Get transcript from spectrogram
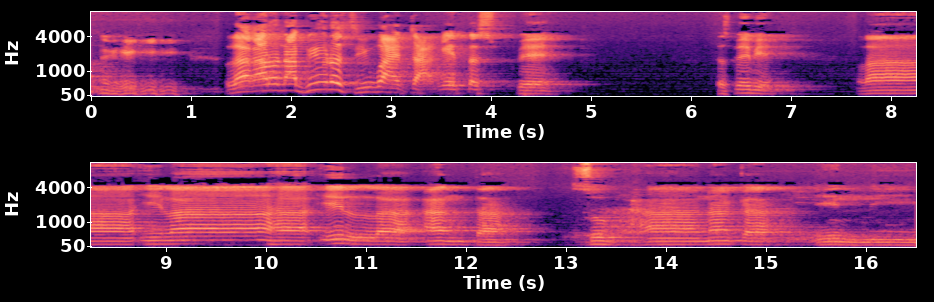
Lah karo Nabi Yunus diwacake tasbih tasbih piye la ilaha illa anta. Subhanaka inni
